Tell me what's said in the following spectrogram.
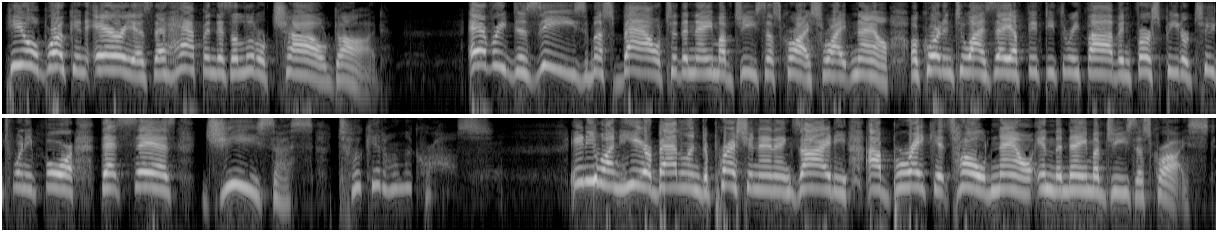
Heal broken areas that happened as a little child, God. Every disease must bow to the name of Jesus Christ right now, according to Isaiah 53 5 and 1 Peter 2 24, that says, Jesus took it on the cross. Anyone here battling depression and anxiety, I break its hold now in the name of Jesus Christ.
